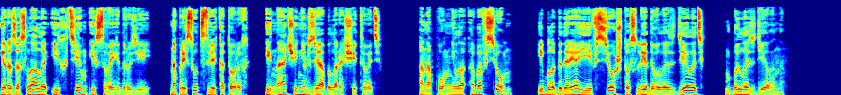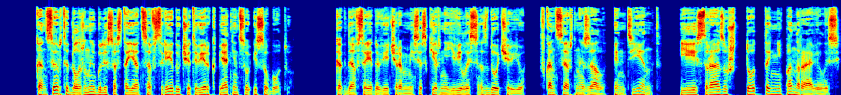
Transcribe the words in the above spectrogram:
и разослала их тем из своих друзей, на присутствие которых иначе нельзя было рассчитывать. Она помнила обо всем, и благодаря ей все, что следовало сделать, было сделано. Концерты должны были состояться в среду, четверг, пятницу и субботу. Когда в среду вечером миссис Кирни явилась с дочерью в концертный зал «Энтьент», ей сразу что-то не понравилось.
